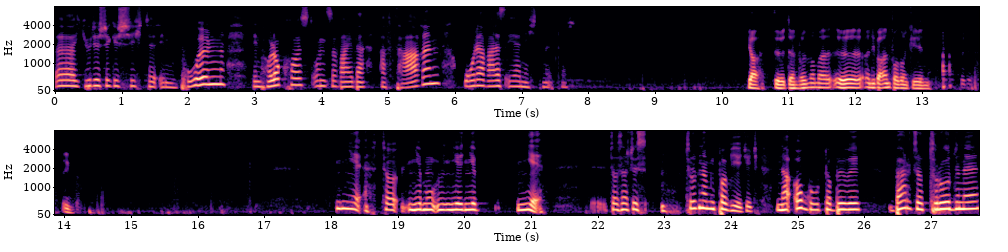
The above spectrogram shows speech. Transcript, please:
äh, jüdische Geschichte in Polen, den Holocaust und so weiter erfahren oder war das eher nicht möglich? Ja, äh, dann wollen wir mal äh, an die Beantwortung gehen. Bitte, Inge. Nie, to nie, nie, nie, nie. To znaczy, trudno mi powiedzieć. Na ogół to były bardzo trudne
